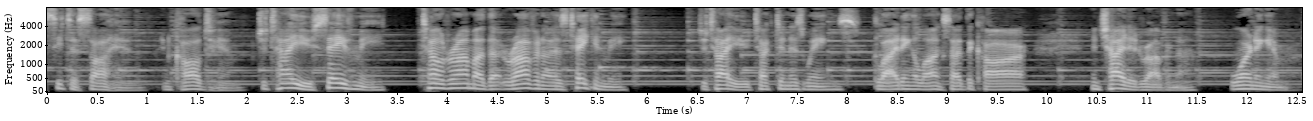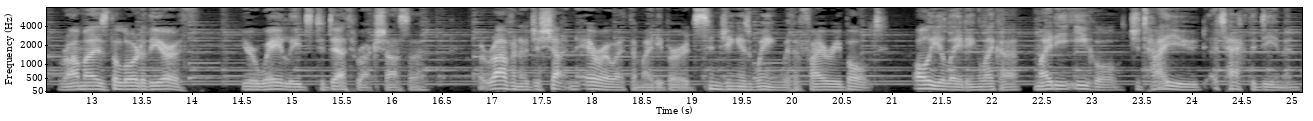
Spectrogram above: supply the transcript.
Sita saw him and called to him, Jatayu, save me! Tell Rama that Ravana has taken me. Jatayu tucked in his wings, gliding alongside the car, and chided Ravana, warning him, Rama is the lord of the earth. Your way leads to death, Rakshasa. But Ravana just shot an arrow at the mighty bird, singeing his wing with a fiery bolt. Ululating like a mighty eagle, Jatayu attacked the demon.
